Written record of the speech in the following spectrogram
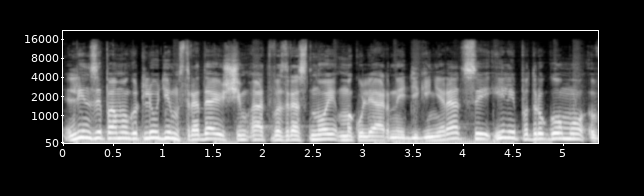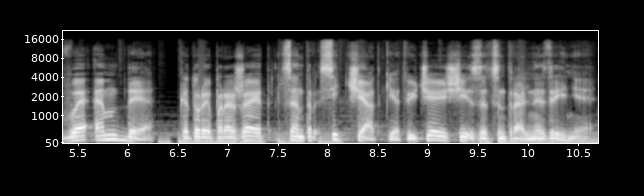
Линзы помогут людям, страдающим от возрастной макулярной дегенерации или по-другому ВМД, которая поражает центр сетчатки, отвечающий за центральное зрение.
